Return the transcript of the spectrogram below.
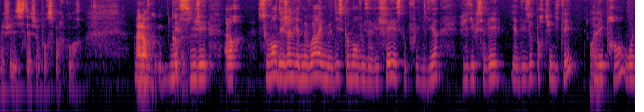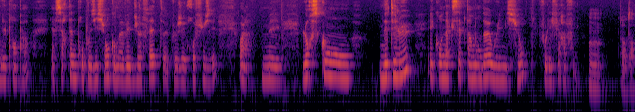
mes félicitations pour ce parcours. Alors, Merci. Alors, souvent, des jeunes viennent me voir et me disent comment vous avez fait, est-ce que vous pouvez me dire? J'ai dit, vous savez, il y a des opportunités, on les prend ou on ne les prend pas. Il y a certaines propositions qu'on m'avait déjà faites que j'ai refusées. Voilà. Mais lorsqu'on est élu et qu'on accepte un mandat ou une mission, il faut les faire à fond. Mmh, j'entends,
